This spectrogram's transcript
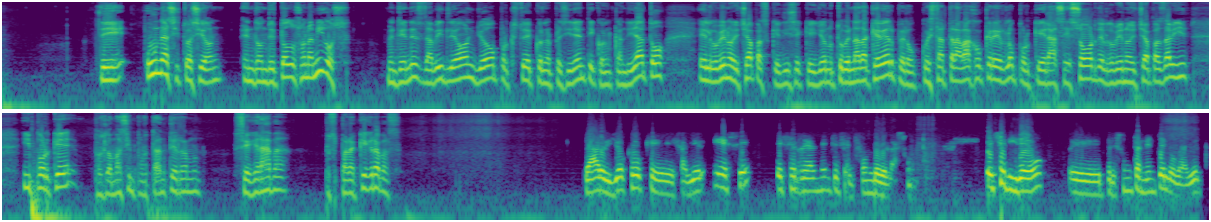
de una situación en donde todos son amigos ¿Me entiendes? David León, yo porque estoy con el presidente y con el candidato, el gobierno de Chiapas que dice que yo no tuve nada que ver, pero cuesta trabajo creerlo porque era asesor del gobierno de Chiapas David y porque, pues lo más importante, Ramón, se graba. Pues ¿para qué grabas? Claro, y yo creo que Javier, ese, ese realmente es el fondo del asunto. Ese video eh, presuntamente lo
